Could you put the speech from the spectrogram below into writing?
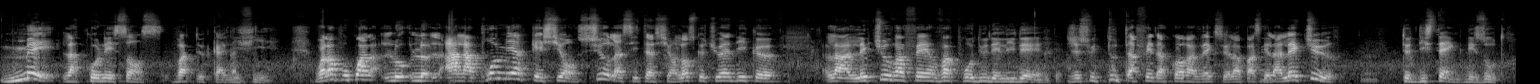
Mais la connaissance va te qualifier. Voilà pourquoi le- le- à la première question sur la citation, lorsque tu as dit que la lecture va faire, va produire des leaders, je suis tout à fait d'accord avec cela parce que la lecture te distingue des autres.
